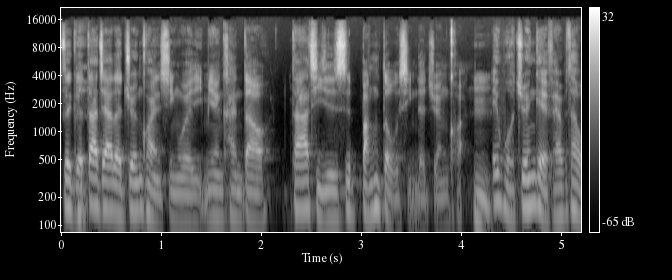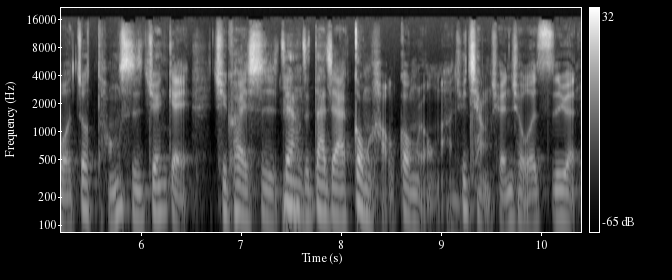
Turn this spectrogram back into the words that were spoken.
这个大家的捐款行为里面看到。大家其实是 bundle 型的捐款，嗯，诶，我捐给 FabDao，我就同时捐给区块市，这样子大家共好共荣嘛，嗯、去抢全球的资源。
